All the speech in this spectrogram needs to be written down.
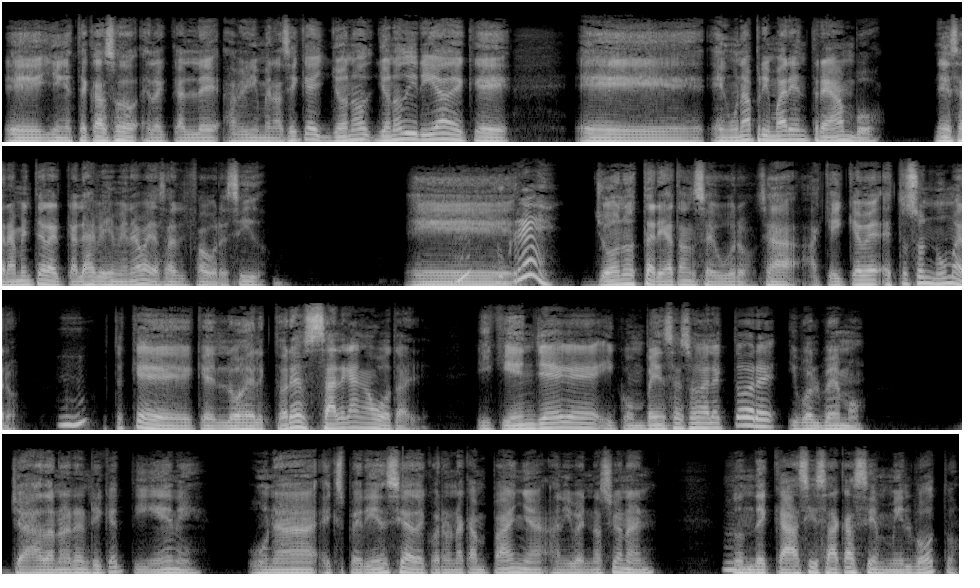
Eh, y en este caso el alcalde Javier Jiménez. Así que yo no, yo no diría de que eh, en una primaria entre ambos, necesariamente el alcalde Javier Jiménez vaya a salir favorecido. Eh, ¿Tú crees? yo no estaría tan seguro. O sea, aquí hay que ver, estos son números. Esto es que, que los electores salgan a votar. Y quien llegue y convence a esos electores y volvemos. Ya Danora Enrique tiene una experiencia de correr una campaña a nivel nacional donde casi saca 100 mil votos.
